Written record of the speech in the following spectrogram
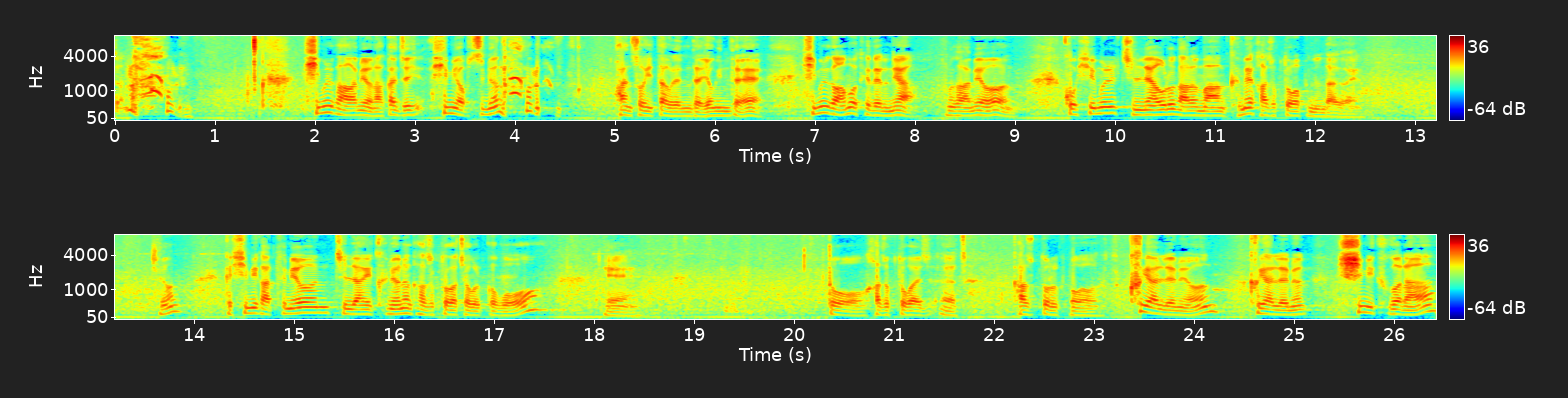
힘을 가하면, 아까 이제 힘이 없으면 관성이 있다고 그랬는데, 0인데, 힘을 가하면 어떻게 되느냐? 가하면, 그 힘을 질량으로 나눈 만큼의 가속도가 붙는다 이거예요. 그죠? 그 힘이 같으면 질량이 크면은 가속도가 적을 거고, 예. 또 가속도가 가속도를 뭐 크게 하려면 크게 하려면 힘이 크거나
